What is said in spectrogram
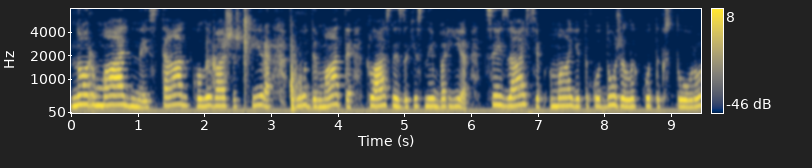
нормальний стан, коли ваша шкіра буде мати класний захисний бар'єр. Цей засіб має таку дуже легку текстуру.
